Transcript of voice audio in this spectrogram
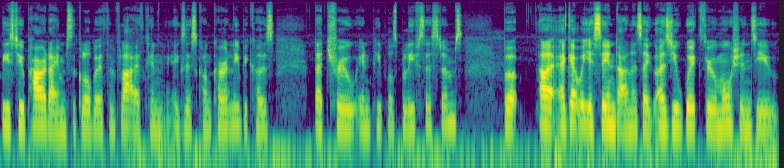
these two paradigms the globe earth and flat earth can exist concurrently because they're true in people's belief systems but I, I get what you're saying Dan it's like as you work through emotions you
